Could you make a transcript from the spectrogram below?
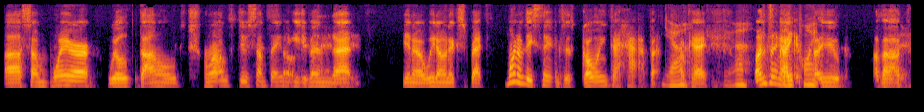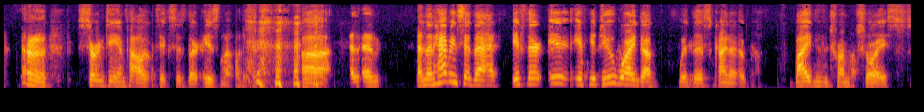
uh, somewhere. Will Donald Trump do something even that you know we don't expect? One of these things is going to happen. Yeah. Okay. Yeah. One thing I can point. tell you about certainty in politics is there is none. uh, and then, and then, having said that, if there is, if you do wind up with this kind of Biden Trump choice,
